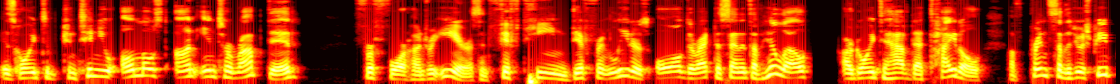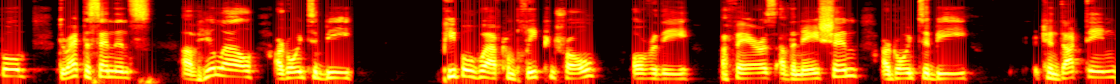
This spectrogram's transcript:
is going to continue almost uninterrupted for 400 years. And 15 different leaders, all direct descendants of Hillel, are going to have that title of Prince of the Jewish people. Direct descendants of Hillel are going to be people who have complete control over the affairs of the nation, are going to be conducting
